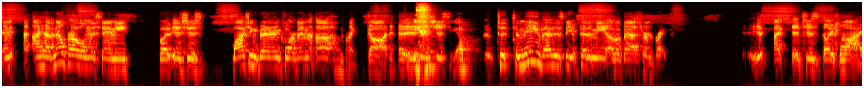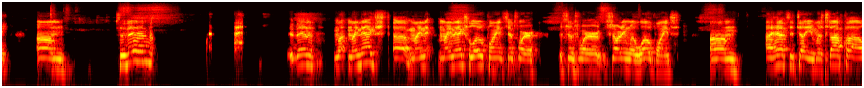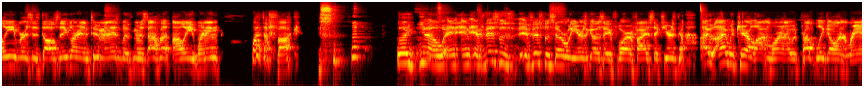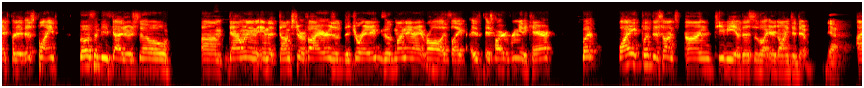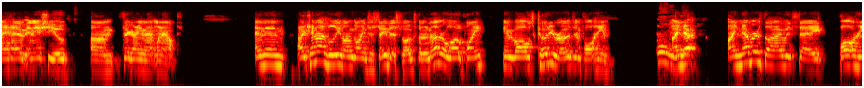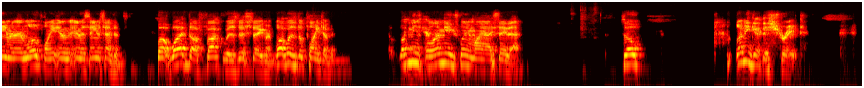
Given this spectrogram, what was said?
And I, have no problem with Sami, but it's just watching Baron Corbin. Oh my god, it, it's just yep. to to me that is the epitome of a bathroom break. It, I, it's just like why. Um, so then, then my, my next uh my my next low point since we're since we're starting with low points, um, I have to tell you Mustafa Ali versus Dolph Ziggler in two minutes with Mustafa Ali winning. What the fuck? like you know and, and if this was if this was several years ago say four or five six years ago i i would care a lot more and i would probably go on a rant but at this point both of these guys are so um down in, in the dumpster fires of the dregs of monday night raw it's like it's, it's hard for me to care but why put this on on tv if this is what you're going to do yeah i have an issue um, figuring that one out. And then I cannot believe I'm going to say this, folks, but another low point involves Cody Rhodes and Paul Heyman. Oh, I never, I never thought I would say Paul Heyman and low point in in the same sentence. But what the fuck was this segment? What was the point of it? Let me and let me explain why I say that. So let me get this straight.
